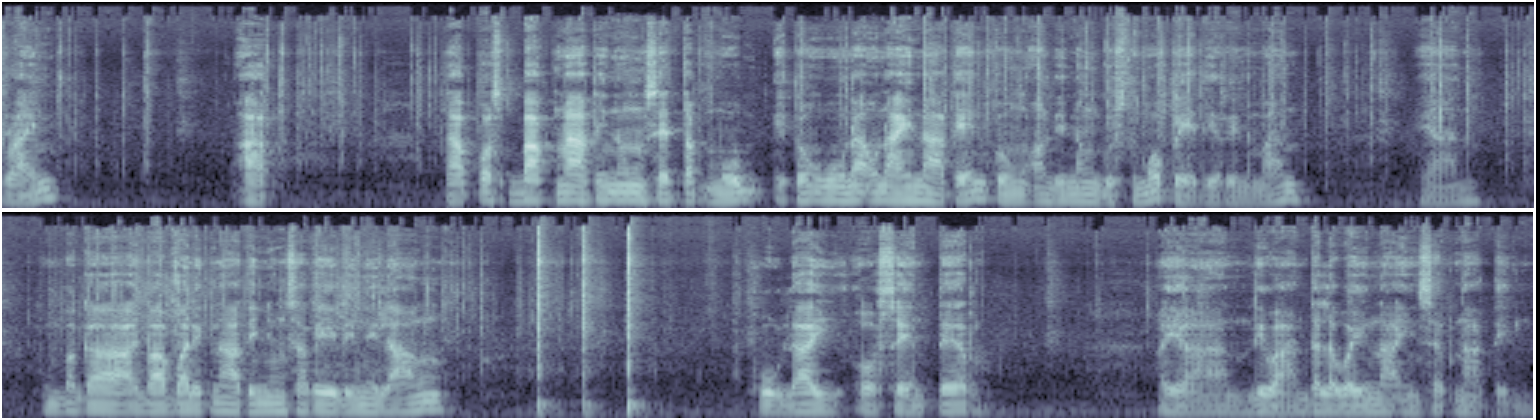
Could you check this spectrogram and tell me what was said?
prime R tapos back natin yung setup move. Itong una, unahin natin kung alin ang gusto mo, pwede rin naman. Yan. Kumbaga, ibabalik natin yung sarili nilang kulay o center. Ayan, di ba? Dalawa yung na-insert natin.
